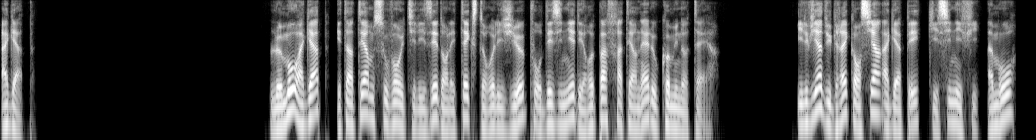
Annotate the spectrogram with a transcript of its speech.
Agape. Le mot agape est un terme souvent utilisé dans les textes religieux pour désigner des repas fraternels ou communautaires. Il vient du grec ancien agapé, qui signifie amour,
